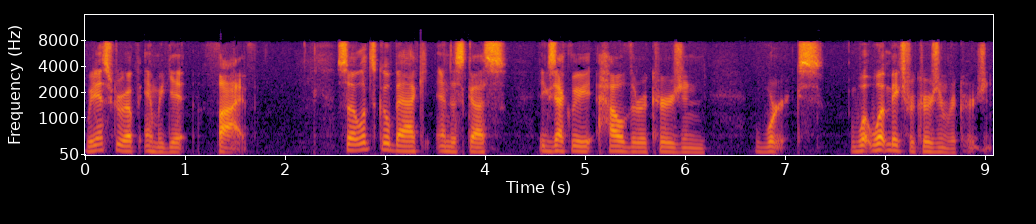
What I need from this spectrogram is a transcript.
we didn't screw up and we get 5. So let's go back and discuss exactly how the recursion works. What, what makes recursion recursion?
